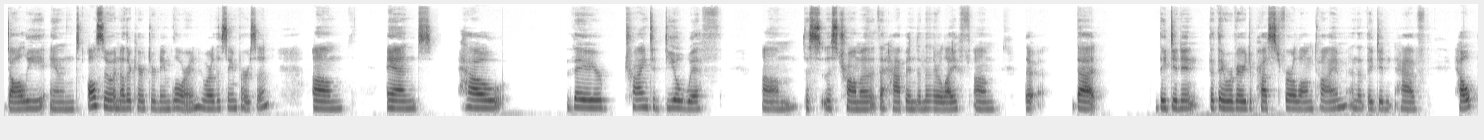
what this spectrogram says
Dolly and also another character named Lauren, who are the same person, um, and how they're trying to deal with um, this this trauma that happened in their life. Um, that that they didn't that they were very depressed for a long time and that they didn't have help.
